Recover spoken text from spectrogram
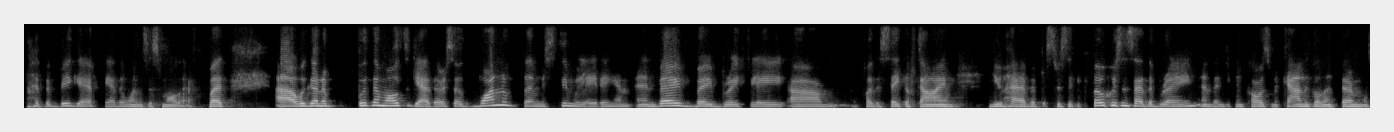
the big F, the other one is a small f. But uh, we're going to put them all together. So one of them is stimulating, and, and very, very briefly, um, for the sake of time, you have a specific focus inside the brain, and then you can cause mechanical and thermal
